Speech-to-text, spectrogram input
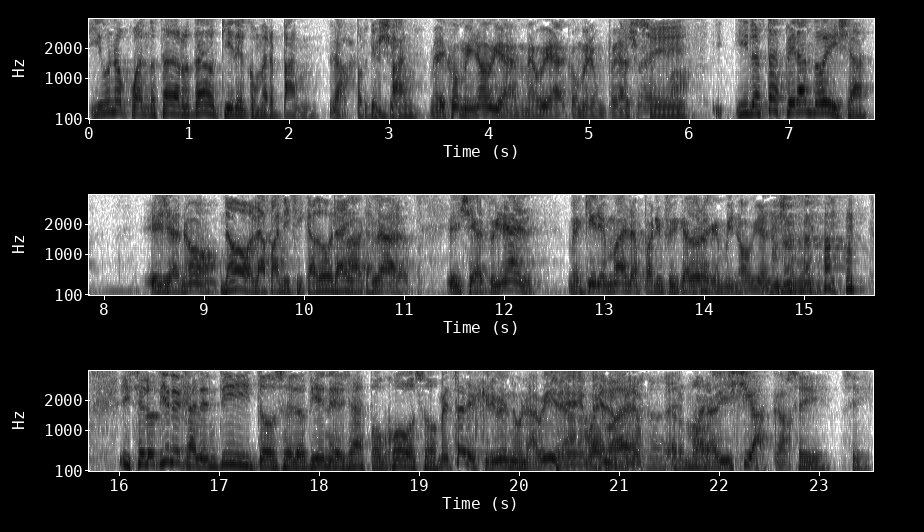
y uno cuando está derrotado quiere comer pan. La, porque el pan. Me dejó mi novia, me voy a comer un pedazo de pan. Y, y lo está esperando ella. Ella no. No, la panificadora ah, esta. claro. Y dice, al final me quiere más la panificadora que mi novia. dice. y se lo tiene calentito, se lo tiene ya esponjoso. me está describiendo una vida Sí, bueno, Bueno, hermoso. paradisiaca. Sí, sí.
